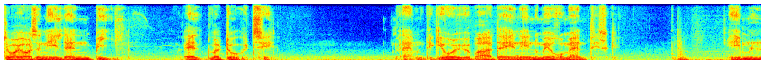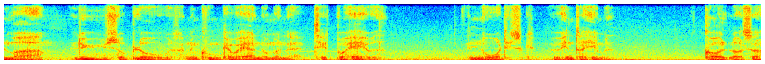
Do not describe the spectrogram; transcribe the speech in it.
Det var jo også en helt anden bil. Alt var dukket til. Jamen, det gjorde jo bare dagen endnu mere romantisk. Himlen var lys og blå, som den kun kan være, når man er tæt på havet. En nordisk vinterhimmel. Kold og så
